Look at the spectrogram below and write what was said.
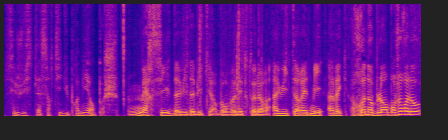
c'est juste la sortie du premier en poche. Merci David Abiker. Vous revenez tout à l'heure à 8h30 avec Renaud Blanc. Bonjour Renaud.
